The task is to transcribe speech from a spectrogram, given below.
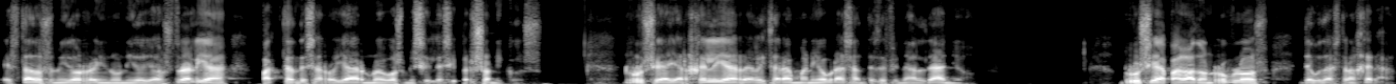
Estados Unidos, Reino Unido y Australia pactan desarrollar nuevos misiles hipersónicos. Rusia y Argelia realizarán maniobras antes de final de año. Rusia ha pagado en rublos deuda extranjera.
